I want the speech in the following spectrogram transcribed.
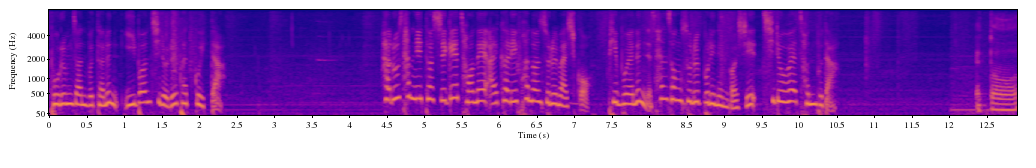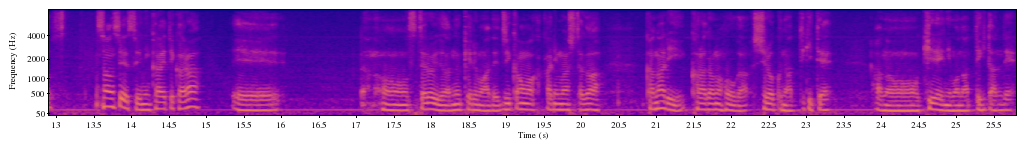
보름 전부터는 입원 치료를 받고 있다. 하루 3리터씩의 전해 알칼리 환원수를 마시고 피부에는 산성수를 뿌리는 것이 치료의 전부다. 酸性水に変えてから、えー、あのステロイドが抜けるまで時間はかかりましたがかなり体の方が白くなってきて、あの綺麗にもなってきたんで、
